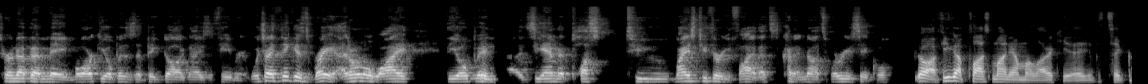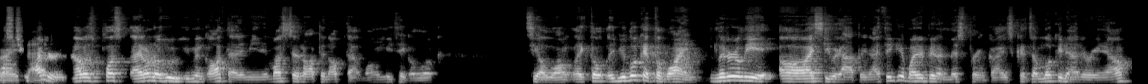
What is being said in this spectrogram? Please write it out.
turned up at May. Mullarkey opens as a big dog. Now he's a favorite, which I think is right. I don't know why the open uh, Ziam at plus two minus two thirty five. That's kind of nuts. What were you say, Cole? Oh, if you got plus money on Mullarkey, that's a great. That was plus. I don't know who even got that. I mean, it must have not been up that long. Let me take a look. See how long. Like the, if you look at the line, literally. Oh, I see what happened. I think it might have been a misprint, guys, because I'm looking at it right now.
